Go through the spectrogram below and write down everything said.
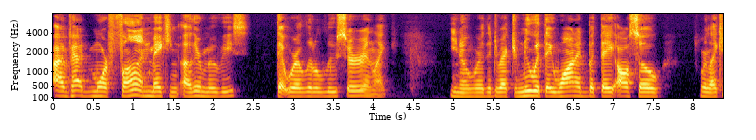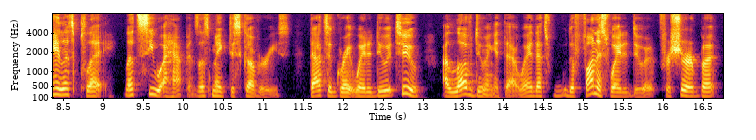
I've had more fun making other movies that were a little looser and like, you know, where the director knew what they wanted, but they also were like, hey, let's play. Let's see what happens. Let's make discoveries. That's a great way to do it too. I love doing it that way. That's the funnest way to do it for sure. But,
